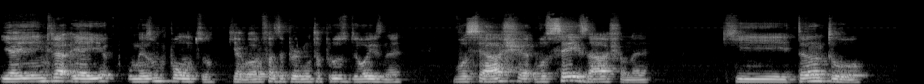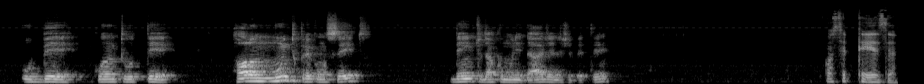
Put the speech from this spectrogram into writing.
E aí entra, e aí o mesmo ponto, que agora eu vou fazer a pergunta pros dois, né? Você acha, vocês acham, né, que tanto o B quanto o T rola muito preconceito dentro da comunidade LGBT? Com certeza.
